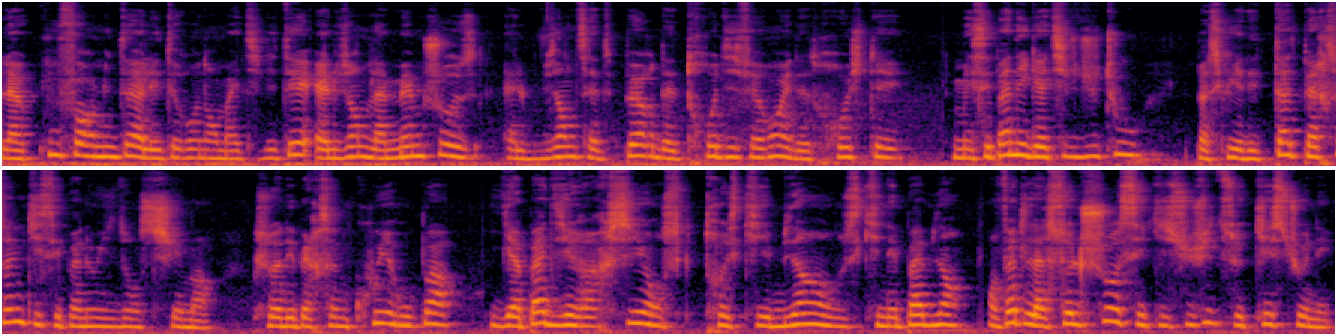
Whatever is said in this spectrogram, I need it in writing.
La conformité à l'hétéronormativité, elle vient de la même chose. Elle vient de cette peur d'être trop différent et d'être rejeté. Mais c'est pas négatif du tout, parce qu'il y a des tas de personnes qui s'épanouissent dans ce schéma, que ce soit des personnes queer ou pas il n'y a pas d'hierarchie entre ce qui est bien ou ce qui n'est pas bien. En fait, la seule chose, c'est qu'il suffit de se questionner.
